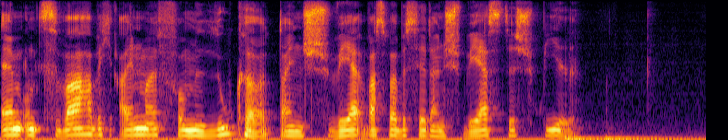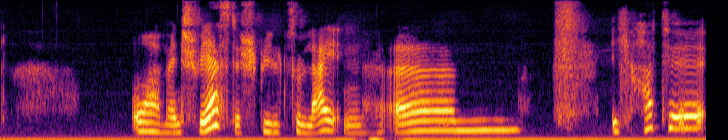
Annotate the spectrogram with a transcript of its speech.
Ja. Ähm, und zwar habe ich einmal vom Luca dein schwer, was war bisher dein schwerstes Spiel? Oh, mein schwerstes Spiel zu leiten. Ähm, ich hatte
